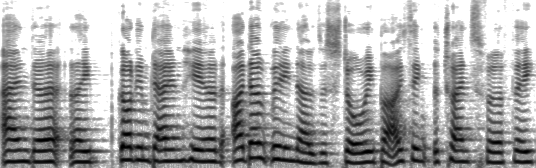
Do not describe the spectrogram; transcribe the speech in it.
And uh, they got him down here. I don't really know the story, but I think the transfer fee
